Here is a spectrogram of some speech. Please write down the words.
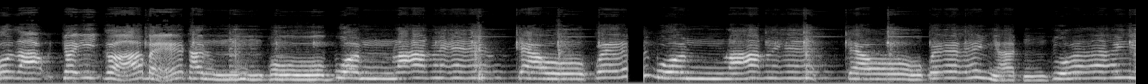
Cô dạo chơi cửa bể thần cổ buồn lan treo quế buồn lan treo quế nhật chuối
